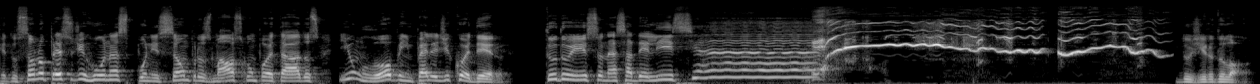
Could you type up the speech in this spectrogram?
Redução no preço de runas, punição para os maus comportados e um lobo em pele de cordeiro. Tudo isso nessa delícia do Giro do LoL.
